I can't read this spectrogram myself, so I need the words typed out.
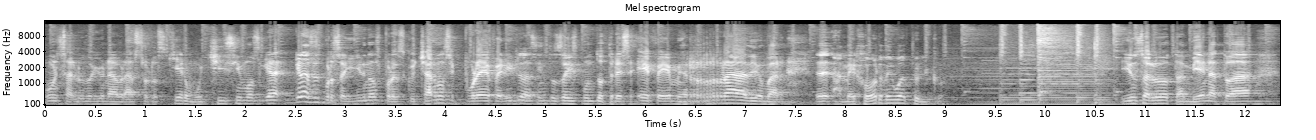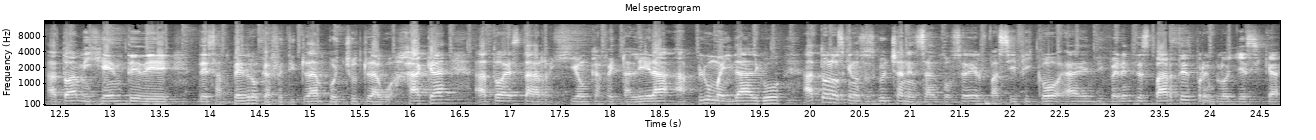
un saludo y un abrazo, los quiero muchísimos. gracias por seguirnos, por escucharnos y por preferir la 106.3 FM Radio Mar, la mejor de Huatulco. Y un saludo también a toda, a toda mi gente de, San Pedro, Cafetitlán, Pochutla, Oaxaca, a toda esta región cafetalera, a Pluma Hidalgo, a todos los que nos escuchan en San José del Pacífico, en diferentes partes. Por ejemplo, Jessica,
